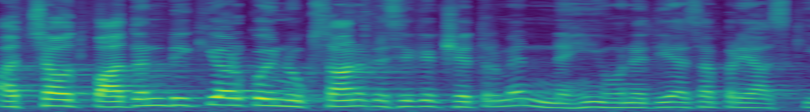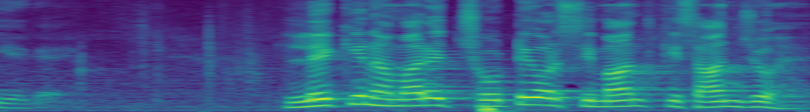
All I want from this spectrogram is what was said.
अच्छा उत्पादन भी किया और कोई नुकसान कृषि के क्षेत्र में नहीं होने दिया, ऐसा प्रयास किए गए। लेकिन हमारे छोटे और सीमांत किसान जो हैं,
